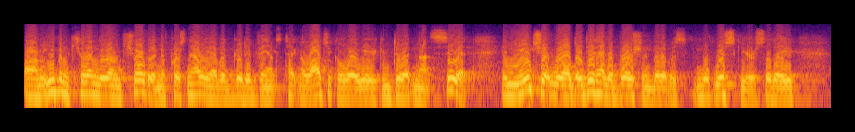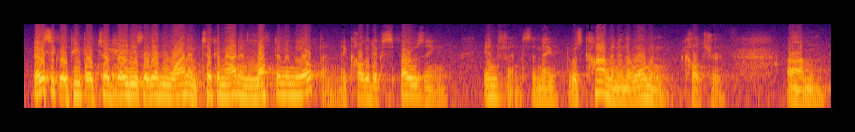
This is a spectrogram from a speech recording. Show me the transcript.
um, even killing their own children. Of course, now we have a good advanced technological way where you can do it and not see it. In the ancient world, they did have abortion, but it was riskier. So they basically people took babies they didn't want and took them out and left them in the open. They called it exposing infants, and they, it was common in the Roman culture. Um,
